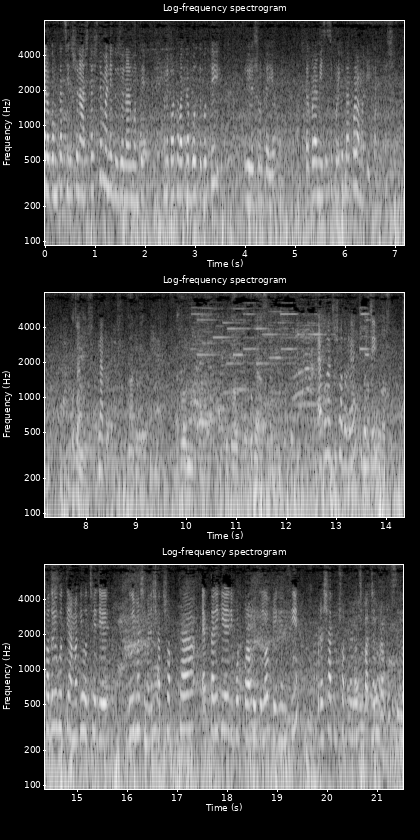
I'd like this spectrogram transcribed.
এরকমটা সিচুয়েশনে আসতে আসতে মানে দুজনের মধ্যে মানে কথাবার্তা বলতে বলতেই রিলেশনটা ইয়ে হয়। তারপর আমি এসএসসি পরীক্ষা তারপর আমাকে এখানে নিয়ে আসি। কোথায় নাটোরে। নাটোরে? হ্যাঁ। এখন আহ, আপনি তো কোথায় আছেন? এখন আছে সদরে ভর্তি সদরে ভর্তি আমাকে হচ্ছে যে দুই মাসে মানে সাত সপ্তাহ এক তারিখে রিপোর্ট করা হয়েছিল প্রেগনেন্সি ওটা সাত সপ্তাহ হচ্ছে বাচ্চা ধরা পড়ছিল।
